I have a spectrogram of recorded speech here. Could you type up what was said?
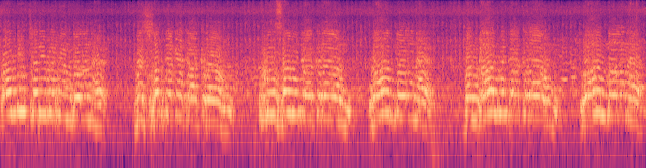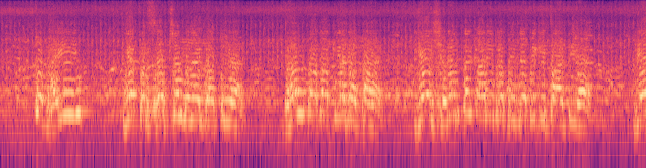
पांडिचेरी में भी आंदोलन है मैं सब जगह जाकर आया हूँ उड़ीसा में जाकर आया हूँ वहाँ आंदोलन है बंगाल में जाकर आया हूँ वहाँ आंदोलन है तो भाई ये परसेप्शन बनाई जाती है भ्रम पैदा किया जाता है ये षड्यंत्रकारी जो बीजेपी की पार्टी है ये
